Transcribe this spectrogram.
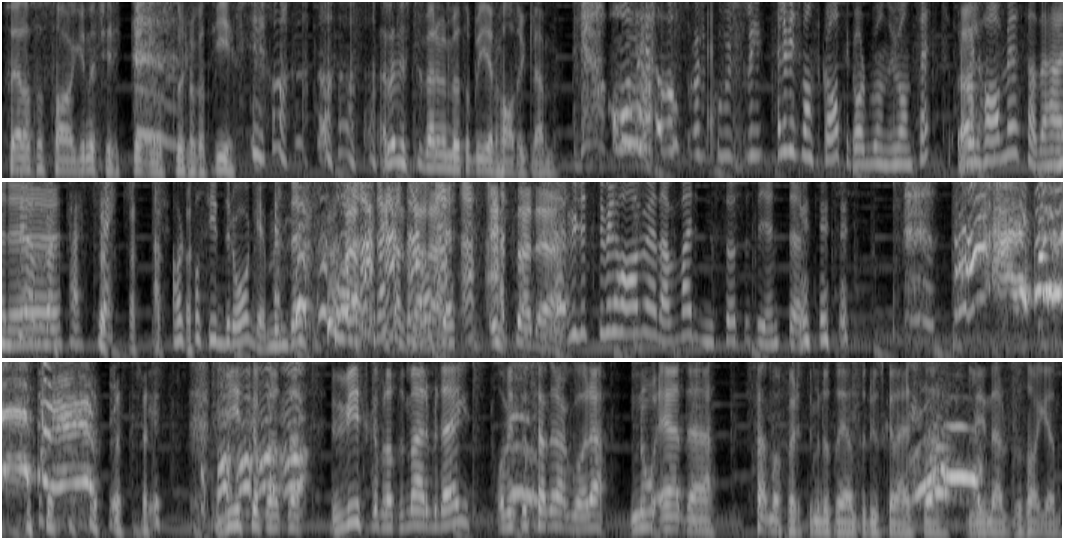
så er det altså Sagene kirke i Oslo klokka ti. Eller hvis du bare vil møte opp og gi en ha det-klem. Å, det hadde også vært koselig. Eller hvis man skal til Gardermoen uansett og vil ha med seg det her Det hadde eh, vært perfekt. Jeg holdt på å si droget, men det står jeg trekker tilbake. Ikke si det! Hvis du vil ha med deg verdens søteste jente. Vi skal prate, vi skal prate mer med deg, og vi skal sende deg av gårde. Nå er det 45 minutter igjen til du skal reise Line Elvsås Hagen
